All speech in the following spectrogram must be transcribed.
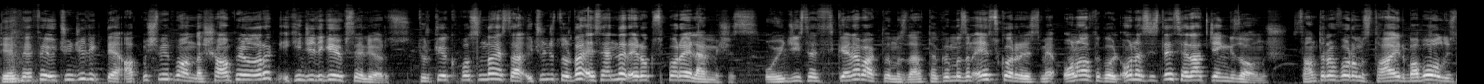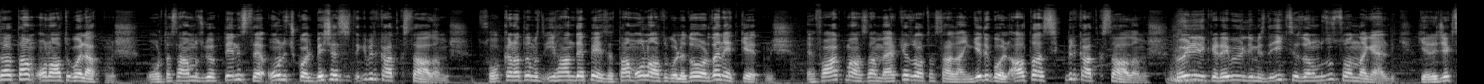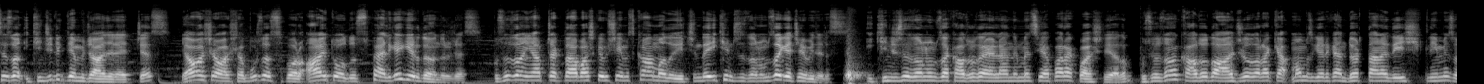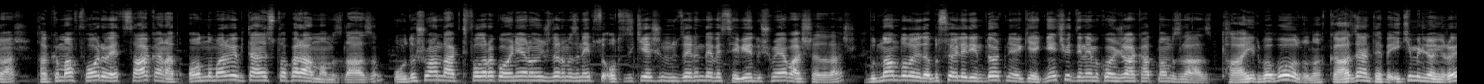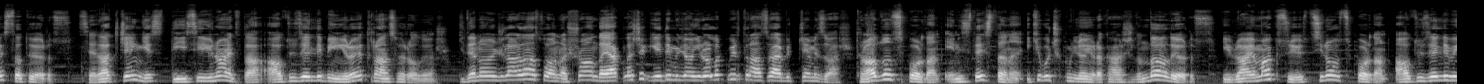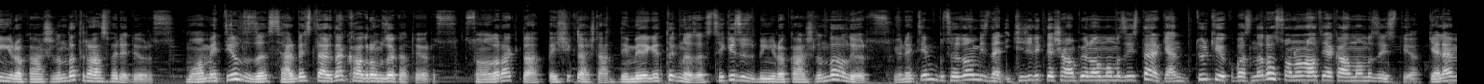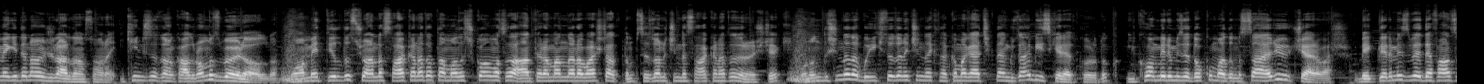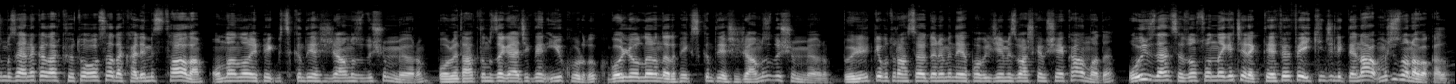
TFF 3. Lig'de 61 puanda şampiyon olarak 2. lige yükseliyoruz. Türkiye Kupası'nda ise 3. turda Esenler Erokspor'a elenmişiz. Oyuncu istatistiklerine baktığımızda takımımızın en skorer ismi 16 gol 10 asistle Sedat Cengiz olmuş. Santraforumuz Tahir Babaoğlu ise tam 16 gol atmış. Orta sahamız Gökdeniz ise 13 gol 5 asistlik bir katkı sağlamış. Sol kanatımız İlhan Depe ise tam 16 gole doğrudan etki etmiş. Efe Akman ise merkez orta sahadan 7 gol 6 asistlik bir katkı sağlamış. Böylelikle Rebuild'imizde ilk sezonumuzun sonuna geldik. Gelecek sezon 2. ligde mücadele edeceğiz. Yavaş yavaş da Bursa Spor ait olduğu Süper Lig'e geri döndüreceğiz. Bu sezon yapacak daha başka bir şeyimiz kalmadığı için de ikinci sezonumuza geçebiliriz. İkinci sezonumuza kadro değerlendirmesi yaparak başlayalım. Bu sezon kadroda acil olarak yapmamız gereken 4 tane değişikliğimiz var. Takıma forvet, sağ kanat, 10 numara ve bir tane stoper almamız lazım. Orada şu anda aktif olarak oynayan oyuncularımızın hepsi 32 yaşının üzerinde ve seviye düşmeye başladılar. Bundan dolayı da bu söylediğim 4 mevkiye genç ve dinamik oyuncular katmamız lazım. Tahir Babaoğlu'nu Gaziantep'e 2 milyon euroya satıyoruz. Sedat Cengiz DC United'a 650 bin euroya transfer oluyor. Giden oyunculardan sonra şu anda yaklaşık 7 milyon euroluk bir transfer bütçemiz var. Trabzonspor'dan Enis Destan'ı 2,5 milyon euro karşılığında alıyoruz. İbrahim Aksu'yu Sinopspor'dan 650 bin euro karşılığında transfer ediyoruz. Muhammed Yıldız'ı serbestlerden kadromuza katıyoruz. Son olarak da Beşiktaş'tan Demir Ege Tıknaz'ı 800 bin euro karşılığında alıyoruz. Yönetim bu sezon bizden 2. ligde şampiyon olmamızı isterken Türkiye Kupası'nda da son 16'ya kalmamızı istiyor. Gelen ve giden oyunculardan sonra ikinci sezon kadromuz böyle oldu. Muhammed Yıldız şu anda sağ kanata tam alışık olmasa da antrenmanlara başlattım. Sezon içinde sağ kanata dönüşecek. Onun dışında da bu iki sezon içinde takıma gerçekten güzel bir iskelet kurduk. İlk 11'imize dokunmadığımız sadece 3 yer var. Beklerimiz ve defansımız her ne kadar kötü olsa da kalemiz sağlam. Ondan dolayı pek bir sıkıntı yaşayacağımızı düşünmüyorum. Forvet hattımızda gerçekten iyi kurduk. Gol yollarında da pek sıkıntı yaşayacağımızı düşünmüyorum. Böylelikle bu transfer döneminde yapabileceğimiz başka bir şey kalmadı. O yüzden sezon sonuna geçerek TFF 2. Lig'de ne yapmışız ona bakalım.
